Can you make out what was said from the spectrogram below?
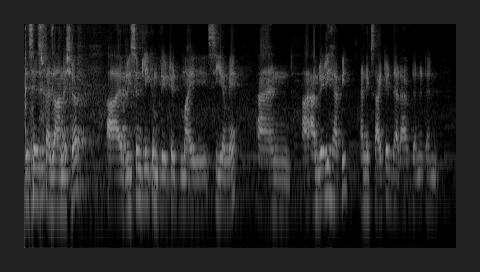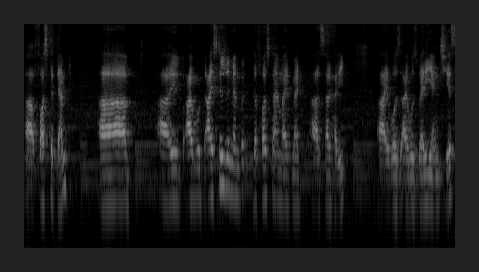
this is Faizan Ashraf. I've recently completed my CMA and I'm really happy and excited that I've done it in uh, first attempt. Uh, I, I would I still remember the first time I met uh, Sir Hari. I was I was very anxious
